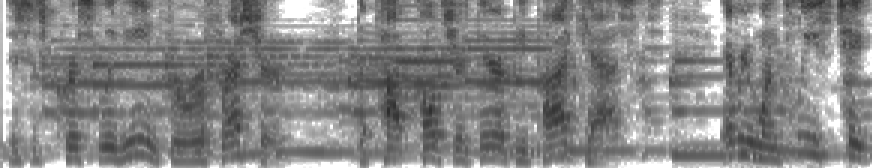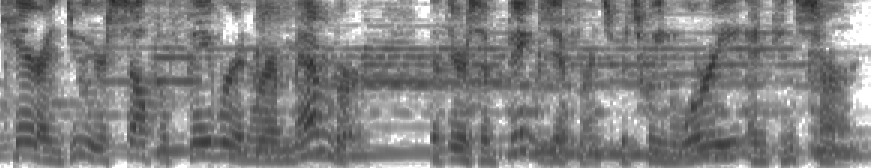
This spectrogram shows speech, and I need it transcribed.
this is Chris Levine for Refresher, the Pop Culture Therapy Podcast. Everyone, please take care and do yourself a favor and remember that there's a big difference between worry and concern.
